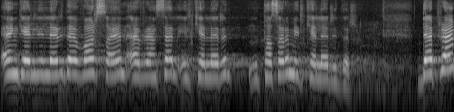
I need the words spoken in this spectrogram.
engellileri de varsayan evrensel ilkelerin tasarım ilkeleridir. Deprem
